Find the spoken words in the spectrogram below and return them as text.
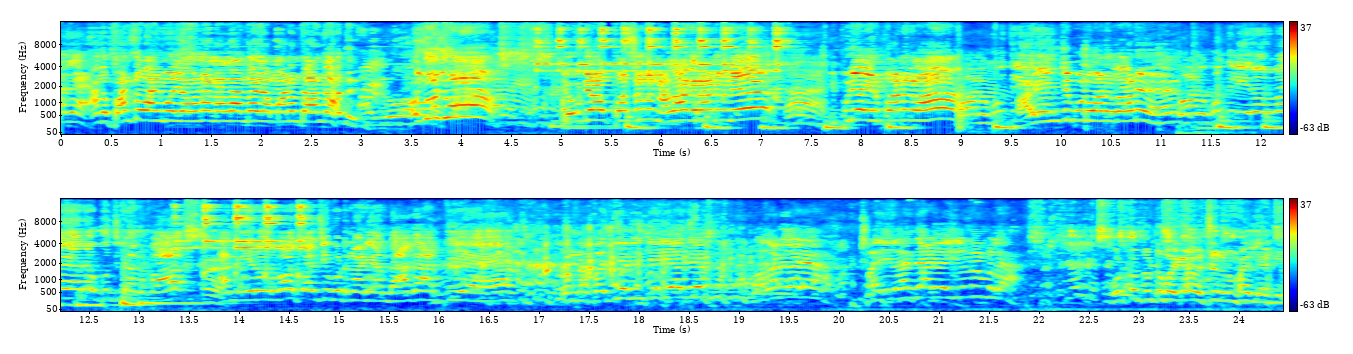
அது. அந்த பணத்தை வாங்கி போய் எவனா நல்லா இருந்தா என் மனம் தாங்காது. ஐயோ. எவ்வளோ பசங்க நல்லா இருக்கிறானுங்களே. இப்படியே இருப்பானுங்களா? அழிஞ்சு போடுவானுங்களான்னு. போன கூத்துல இருபது ரூபாய் யாரோ குத்துட்டாங்கப்பா அந்த இருபது ரூபாய் தொலைச்சு போட்டு நானே அந்த ஆக அர்த்திய உன்னை பத்தி எனக்கு தெரியாது. மகனுக்கார பையெல்லாம் தேடி வைக்கல நம்மள. கொடுத்த துட்டு போய் வச்சிருக்கணுமா இல்லையா நீ?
